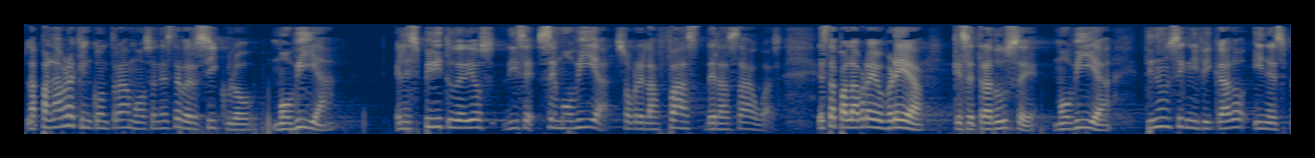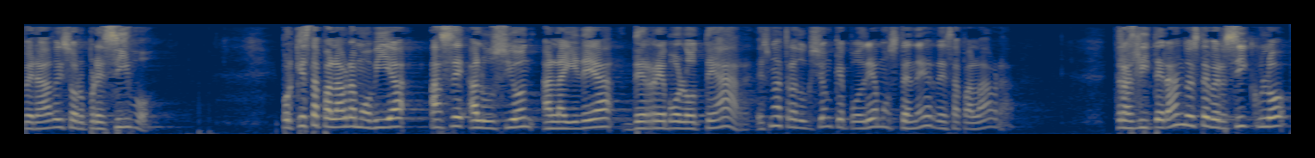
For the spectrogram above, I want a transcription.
La palabra que encontramos en este versículo, movía, el Espíritu de Dios dice, se movía sobre la faz de las aguas. Esta palabra hebrea que se traduce movía tiene un significado inesperado y sorpresivo. Porque esta palabra movía hace alusión a la idea de revolotear. Es una traducción que podríamos tener de esa palabra. Transliterando este versículo,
